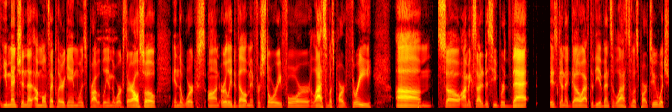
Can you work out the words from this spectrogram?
you mentioned that a multiplayer game was probably in the works. They're also in the works on early development for story for Last of Us Part Three. Um, so I'm excited to see where that is going to go after the events of Last of Us Part 2, which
